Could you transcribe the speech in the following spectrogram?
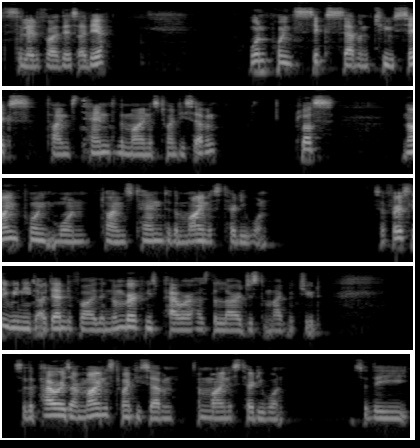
to solidify this idea. 1.6726 times 10 to the minus 27 plus 9.1 times 10 to the minus 31. So firstly we need to identify the number whose power has the largest magnitude. So the powers are minus 27 and minus 31. So the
